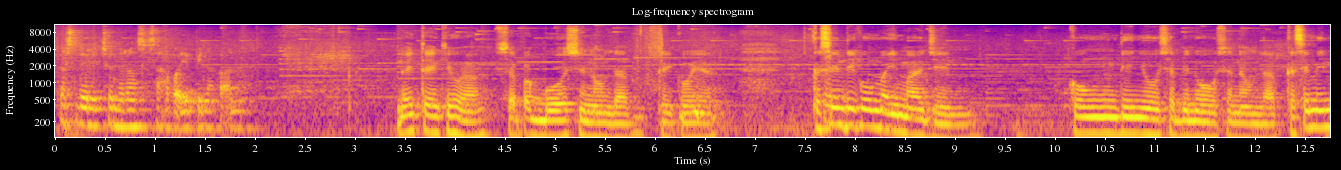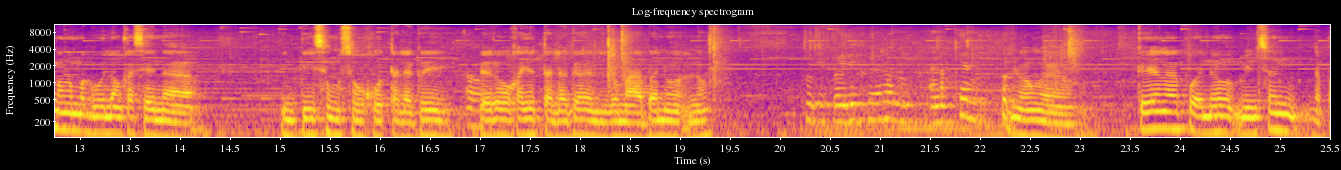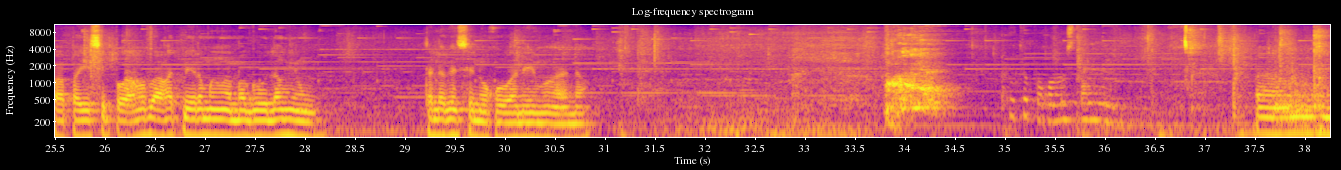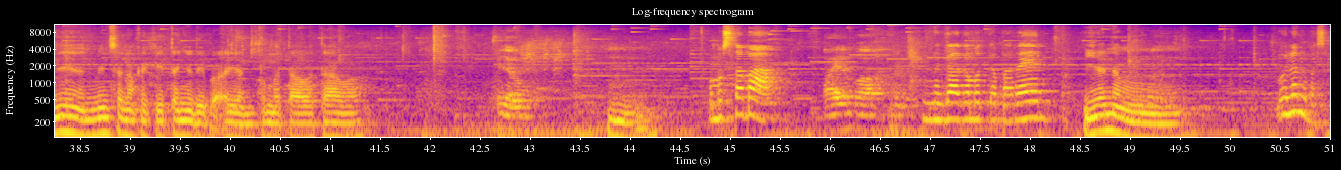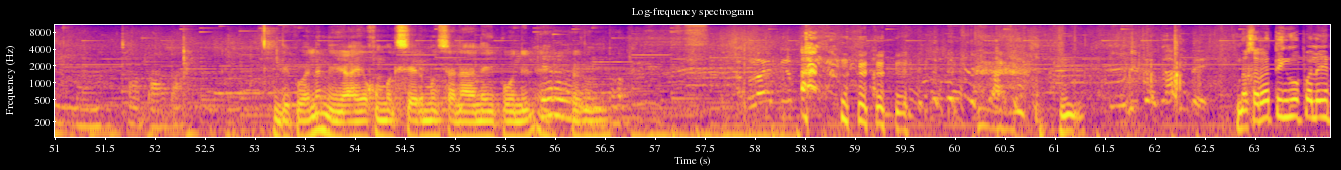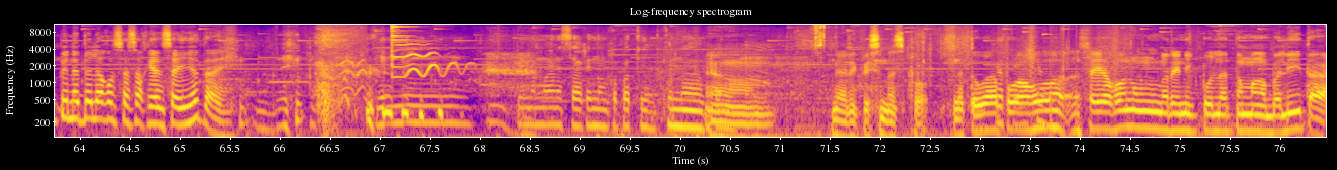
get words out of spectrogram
Tapos diretso na lang sa sapa yung pinakaano. Nay, thank you ha sa pagbuhos niyo ng love kay Kuya. Kasi hindi ko ma-imagine kung hindi niyo siya binuhusan ng love. Kasi may mga magulang kasi na hindi sumusuko talaga eh. Pero kayo talaga lumaban no, no? Hindi pwede Kuya Ram, anak yan. eh. Oo nga. Kaya nga po, ano, minsan napapaisip po ako bakit mayroong mga magulang yung talagang sinukuha na yung mga anak. Ito po, kumusta yun? Um, ano yan, minsan nakikita nyo, di ba? Ayan, tumatawa-tawa. Hello. Hmm. Kumusta ba? Kaya po. Nagagamot ka pa rin? Yan ang... Wala na ba sa mga mama sa papa? Hindi ko alam eh. Ayaw kong mag-sermon sa nanay po nila. eh. Pero Pero, naman po. nakarating ko pala yung pinadala kong sasakyan sa inyo, tay. Yan yung pinamana sa akin ng kapatid ko na Um, Merry Christmas po. Natuwa po ako. Ang saya ko nung marinig po lahat ng mga balita.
